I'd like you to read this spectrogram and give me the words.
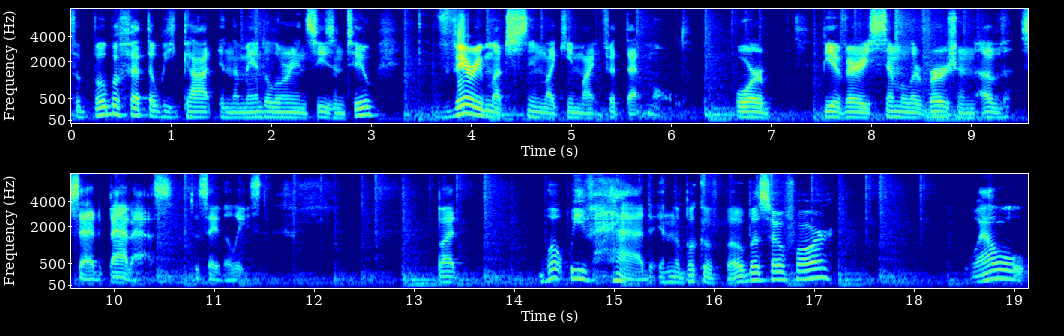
the Boba Fett that we got in the Mandalorian Season 2 very much seemed like he might fit that mold, or be a very similar version of said badass, to say the least. But what we've had in the Book of Boba so far, well,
